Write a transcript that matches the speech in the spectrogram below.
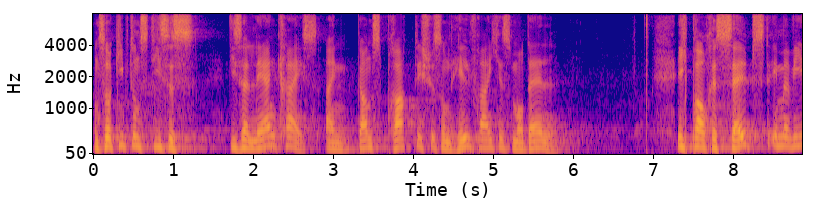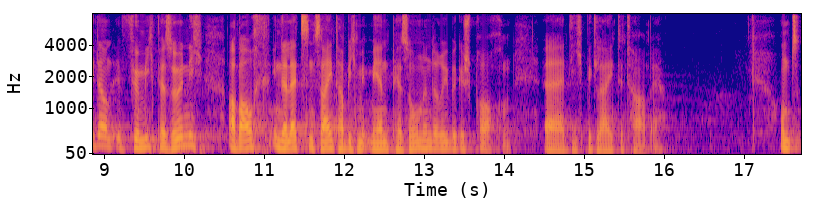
Und so gibt uns dieses dieser Lernkreis ein ganz praktisches und hilfreiches Modell. Ich brauche es selbst immer wieder, für mich persönlich, aber auch in der letzten Zeit habe ich mit mehreren Personen darüber gesprochen, äh, die ich begleitet habe. Und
